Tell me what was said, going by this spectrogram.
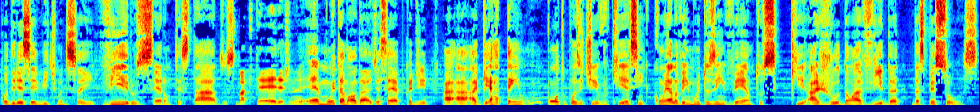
poderia ser vítima disso aí. Vírus eram testados. Bactérias, né? É muita maldade. Essa época de. A, a, a guerra tem um ponto positivo que, assim, com ela vem muitos inventos que ajudam a vida das pessoas.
